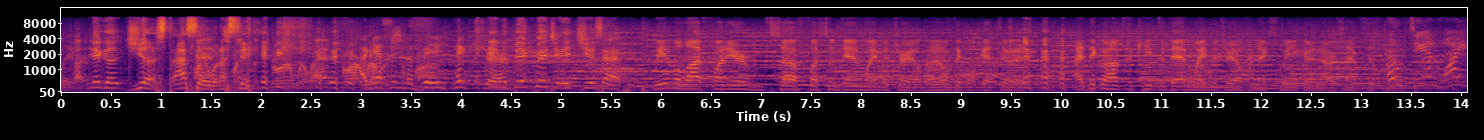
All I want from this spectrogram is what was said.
earlier. cutting. Nigga, just. I said what I Plants, said. mature, will add to our I guess in the big picture. In the big picture, it just happened. We have a lot funnier stuff plus some Dan White material, but I don't think we'll get to it. I think we'll have to keep the Dan White material for next week in our San Francisco. Oh, Dan White,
